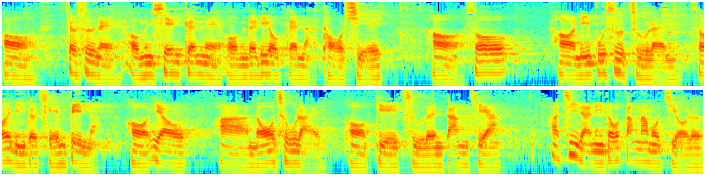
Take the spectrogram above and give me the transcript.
哦，就是呢，我们先跟呢我们的六根啊妥协。哦，说哦，你不是主人，所以你的钱币啊，哦要啊挪出来。哦，给主人当家啊！既然你都当那么久了，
